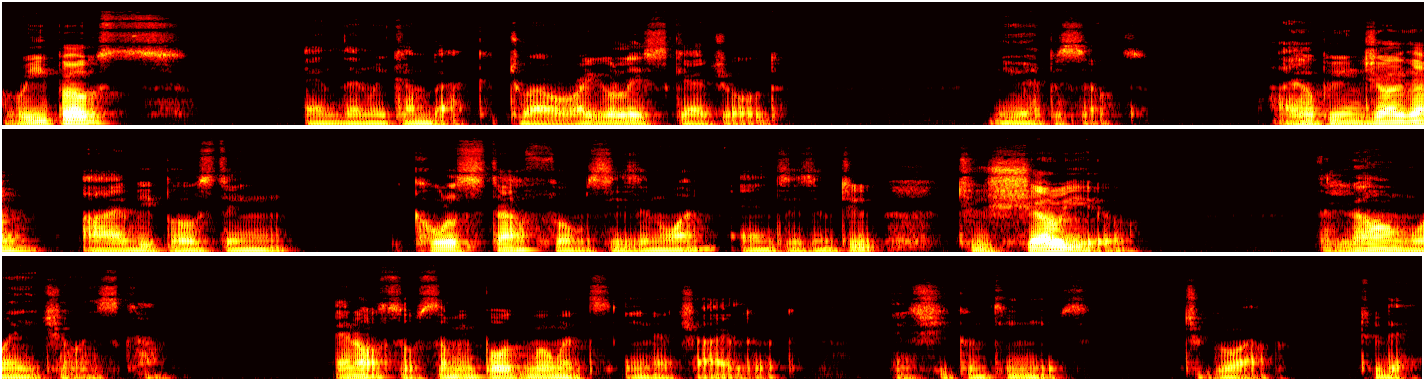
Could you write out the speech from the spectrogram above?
reposts, and then we come back to our regularly scheduled new episodes. I hope you enjoy them. I'll be posting cool stuff from season one and season two to show you the long way joy has come, and also some important moments in her childhood as she continues to grow up today.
